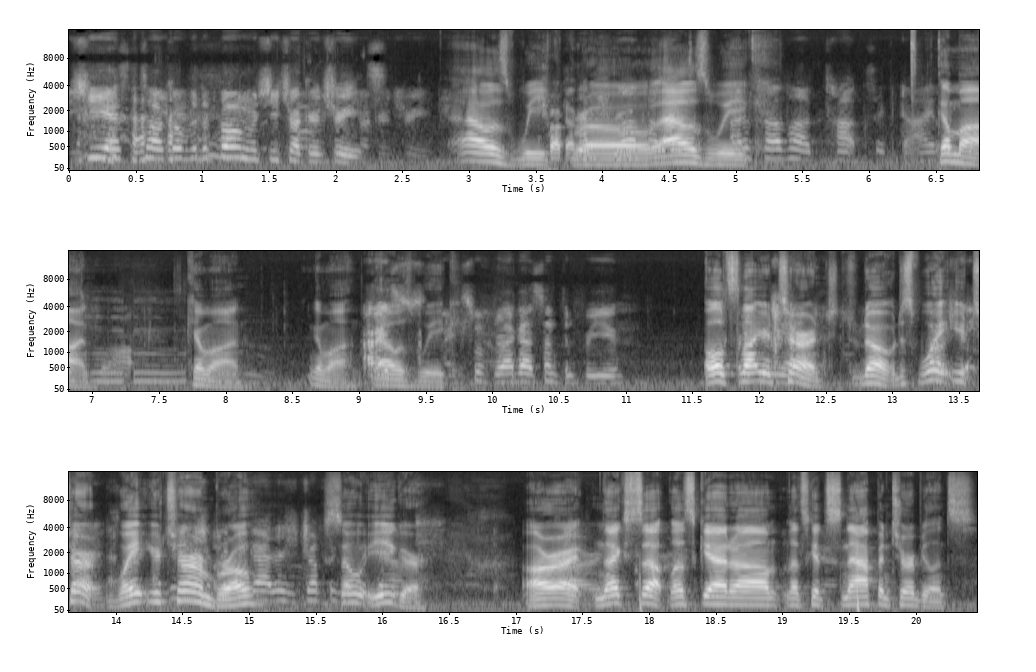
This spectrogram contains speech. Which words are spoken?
She has to talk over the phone when she truck or treats. that was weak, bro. That was weak. just love how toxic died. Come on. Come on. Come on. That was weak. Swiftor, I got something for you. Oh, it's not your turn. No, just wait Oh, your turn. Wait your turn, bro. So eager. All right, next up, let's get um, let's get Snap and Turbulence.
